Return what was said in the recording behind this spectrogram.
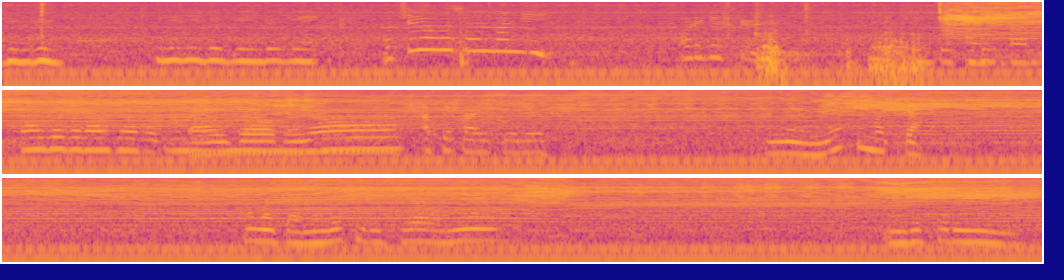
キンドキンドキン。ドキンこちらはそんなにあれですよね。大丈夫大丈夫。大丈夫よ。汗かいてるねえねくまちゃんくまちゃん目薬しようね。目薬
